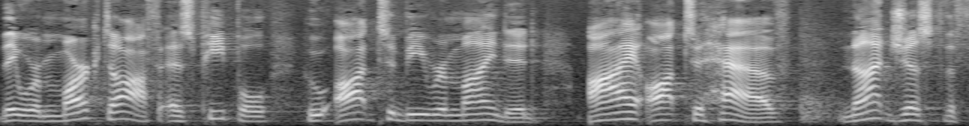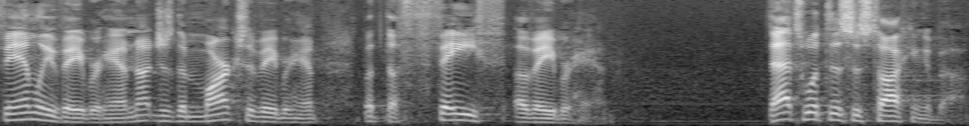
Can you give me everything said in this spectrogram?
They were marked off as people who ought to be reminded I ought to have not just the family of Abraham, not just the marks of Abraham, but the faith of Abraham. That's what this is talking about.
